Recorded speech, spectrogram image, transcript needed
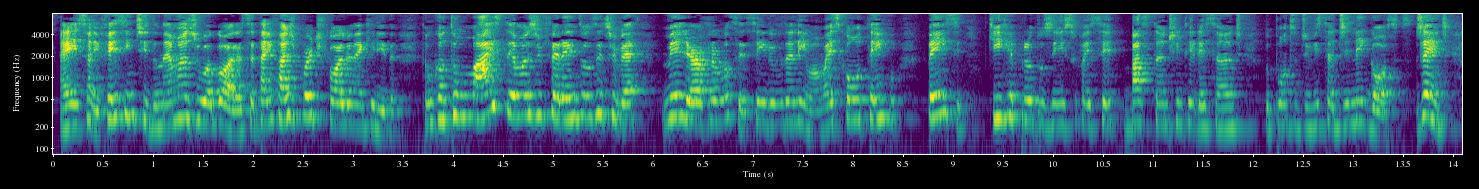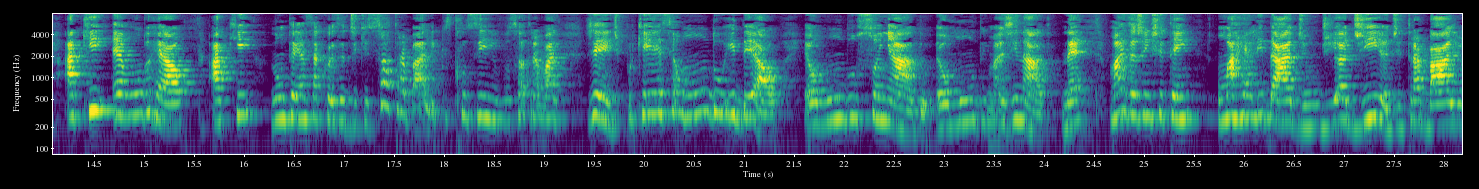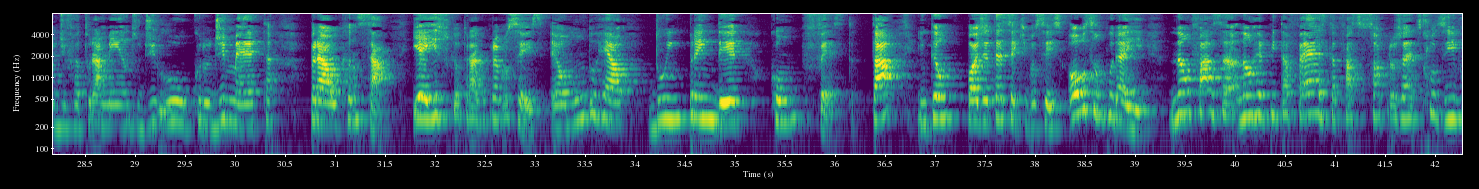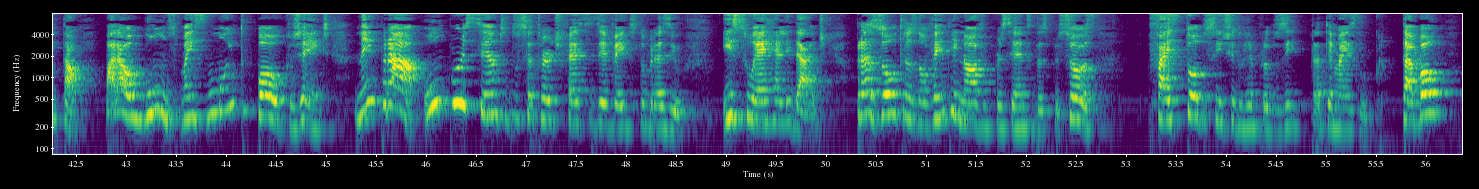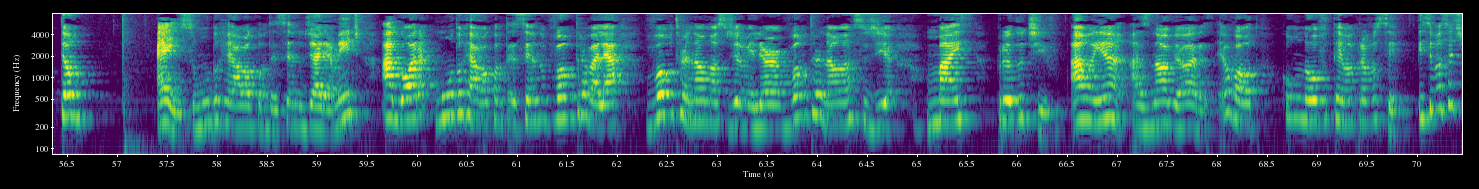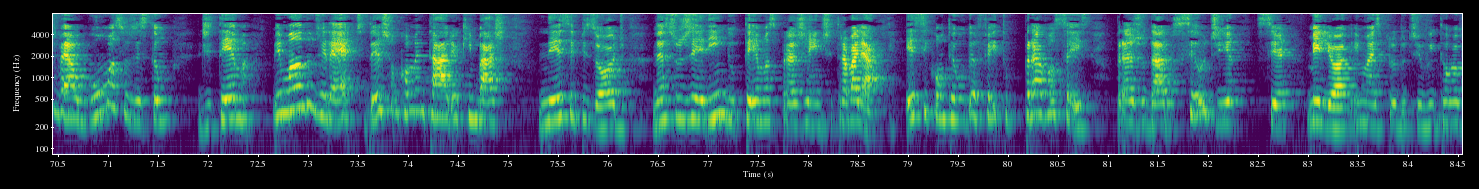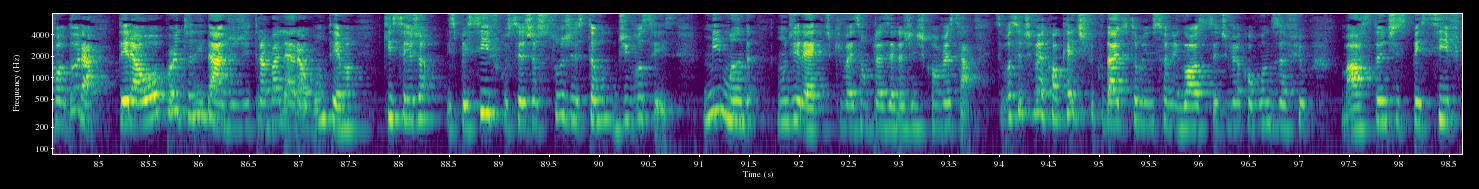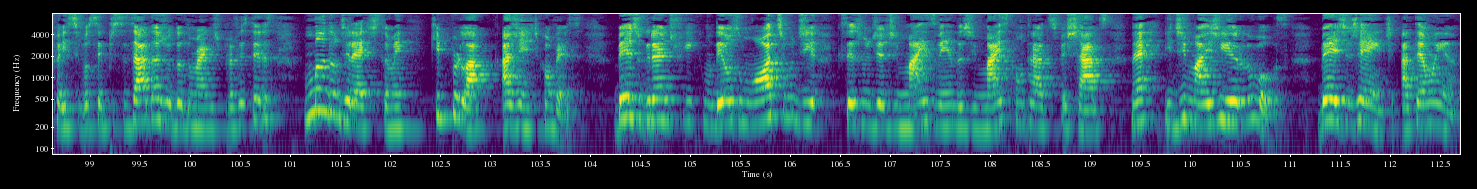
é isso aí, fez sentido, né, Maju? Agora, você tá em fase de portfólio, né, querida? Então, quanto mais temas diferentes você tiver, melhor para você, sem dúvida nenhuma. Mas com o tempo, pense que reproduzir isso vai ser bastante interessante do ponto de vista de negócios. Gente, aqui é mundo real, aqui não tem essa coisa de que só trabalho exclusivo, só trabalho. Gente, porque esse é o mundo ideal, é o mundo sonhado, é o mundo imaginado, né? Mas a gente tem uma realidade, um dia a dia de trabalho, de faturamento, de lucro, de meta para alcançar. E é isso que eu trago para vocês. É o mundo real do empreender com festa, tá? Então pode até ser que vocês ouçam por aí, não faça, não repita festa, faça só projeto exclusivo, tal. Para alguns, mas muito pouco, gente. Nem para 1% do setor de festas e eventos no Brasil. Isso é realidade. Para as outras 99% das pessoas, faz todo sentido reproduzir para ter mais lucro, tá bom? Então, é isso, mundo real acontecendo diariamente. Agora, mundo real acontecendo, vamos trabalhar, vamos tornar o nosso dia melhor, vamos tornar o nosso dia mais produtivo. Amanhã, às 9 horas, eu volto com um novo tema para você. E se você tiver alguma sugestão de tema, me manda um direct, deixa um comentário aqui embaixo nesse episódio, né, sugerindo temas para gente trabalhar. Esse conteúdo é feito para vocês, para ajudar o seu dia ser melhor e mais produtivo. Então eu vou adorar ter a oportunidade de trabalhar algum tema que seja específico, seja sugestão de vocês. Me manda um direct que vai ser um prazer a gente conversar. Se você tiver qualquer dificuldade também no seu negócio, se tiver com algum desafio bastante específico aí, se você precisar da ajuda do marketing para festeiras, manda um direct também que por lá a gente conversa. Beijo grande, fique com Deus, um ótimo dia, que seja um dia de mais vendas, de mais contratos fechados, né? E de mais dinheiro no bolso. Beijo, gente, até amanhã.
